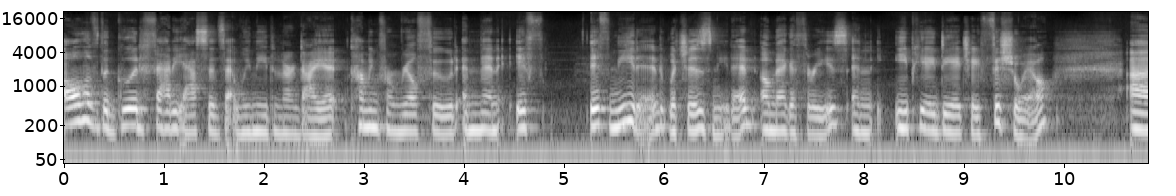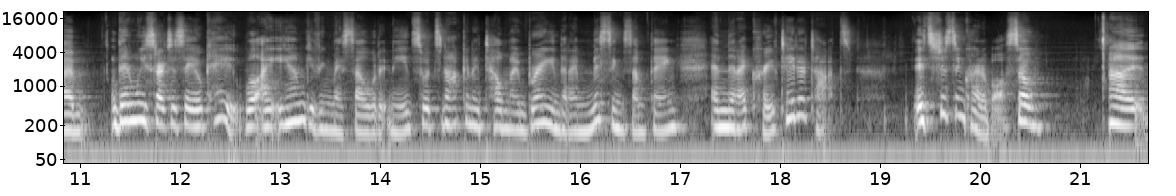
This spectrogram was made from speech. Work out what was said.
all of the good fatty acids that we need in our diet coming from real food. And then if if needed which is needed omega-3s and epa dha fish oil um, then we start to say okay well i am giving my cell what it needs. So it's not going to tell my brain that i'm missing something. And then i crave tater tots. It's just incredible. So uh,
